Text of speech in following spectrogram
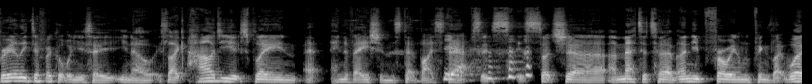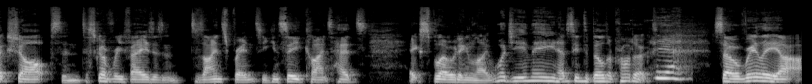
really difficult when you say, you know, it's like how do you explain uh, innovation step by steps? Yeah. it's it's such a, a, meta term, and you throw in things like workshops and discovery phases and design sprints. You can see clients' heads exploding, like, "What do you mean? I just need to build a product." Yeah. So really, uh,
